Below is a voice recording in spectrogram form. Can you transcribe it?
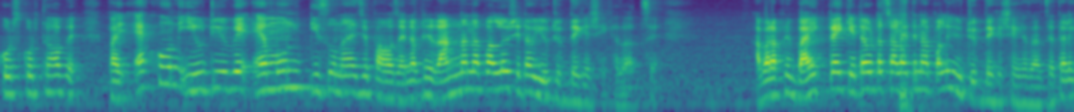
কোর্স করতে হবে? ভাই, এখন ইউটিউবে এমন কিছু নাই যে পাওয়া যায় না। আপনি রান্না না পারলেও সেটাও ইউটিউব দেখে শেখা যাচ্ছে। আবার আপনি বাইক টাইক এটা ওটা চালাইতে না পারলে ইউটিউব দেখে শেখা যাচ্ছে। তাহলে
